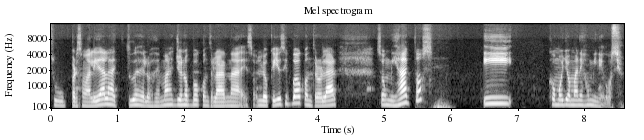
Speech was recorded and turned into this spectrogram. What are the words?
su personalidad, las actitudes de los demás. Yo no puedo controlar nada de eso. Lo que yo sí puedo controlar son mis actos y cómo yo manejo mi negocio.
